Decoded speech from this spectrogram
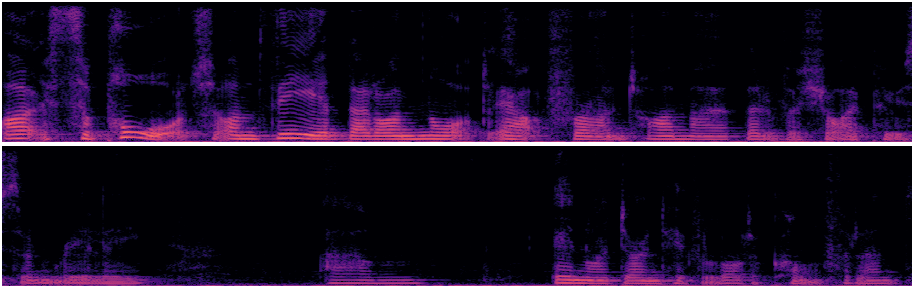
I support, I'm there, but I'm not out front. I'm a bit of a shy person, really. Um, and I don't have a lot of confidence,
